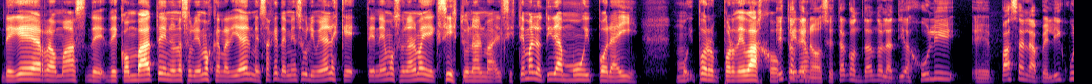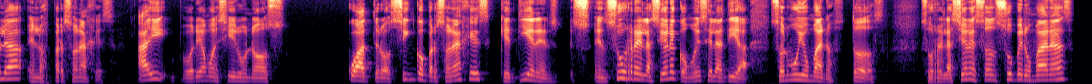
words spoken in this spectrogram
de guerra o más de, de combate, no nos olvidemos que en realidad el mensaje también subliminal es que tenemos un alma y existe un alma. El sistema lo tira muy por ahí, muy por, por debajo. Esto pero- que nos está contando la tía Juli eh, pasa en la película en los personajes. Hay, podríamos decir, unos cuatro o cinco personajes que tienen en sus relaciones, como dice la tía, son muy humanos, todos. Sus relaciones son súper humanas.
